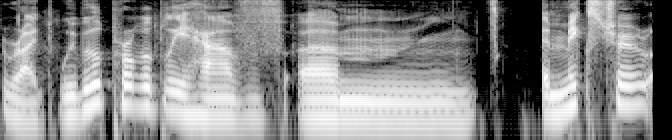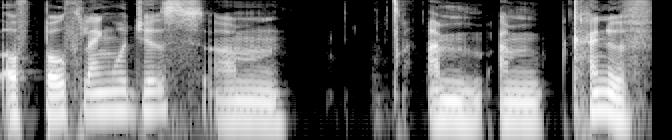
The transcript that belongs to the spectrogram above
Right, we will probably have um, a mixture of both languages. Um, I'm I'm kind of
